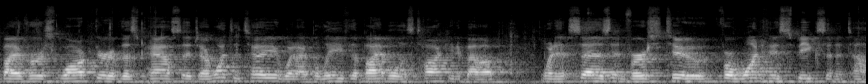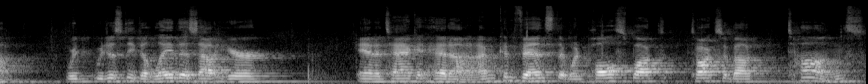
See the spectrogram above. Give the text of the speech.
by verse walkthrough of this passage, I want to tell you what I believe the Bible is talking about when it says in verse 2 for one who speaks in a tongue. We, we just need to lay this out here and attack it head on. I'm convinced that when Paul talks about tongues,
